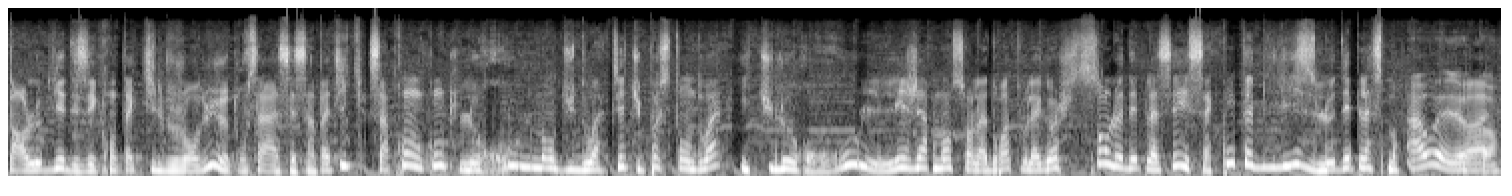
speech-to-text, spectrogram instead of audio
par le biais des écrans tactiles d'aujourd'hui, je trouve ça assez sympathique. Ça prend en compte le roulement du doigt. Tu sais, tu poses ton doigt et tu le roules légèrement sur la droite ou la gauche sans le déplacer et ça comptabilise le déplacement. Ah ouais, d'accord. Ouais.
